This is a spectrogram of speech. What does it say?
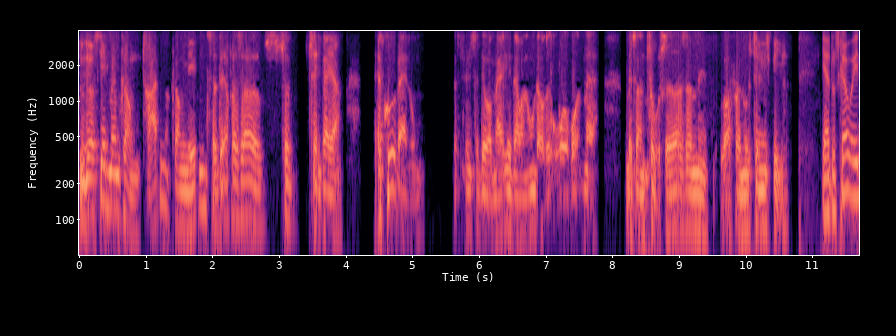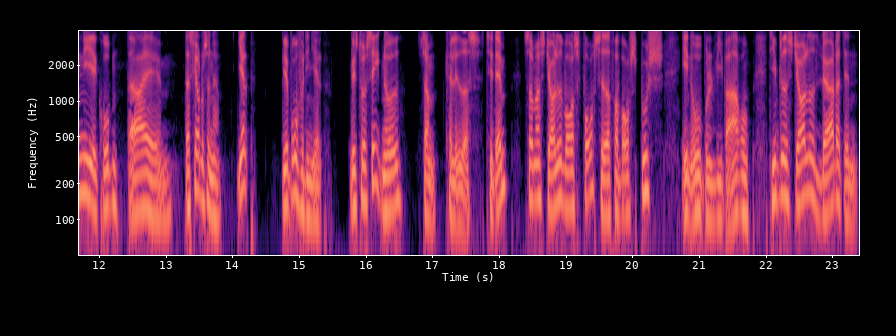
Det var sket mellem kl. 13 og kl. 19, så derfor så, så tænker jeg, der kunne være nogen. Jeg synes, at det var mærkeligt, at der var nogen, der var rundt med, med sådan to sæder og sådan øh, en, for en udstillingsbil. Ja, du skrev inde i øh, gruppen, der, øh, der skrev du sådan her. Hjælp. Vi har brug for din hjælp. Hvis du har set noget, som kan lede os til dem, som har stjålet vores forsæder fra vores bus, en Opel Vivaro. De er blevet stjålet lørdag den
